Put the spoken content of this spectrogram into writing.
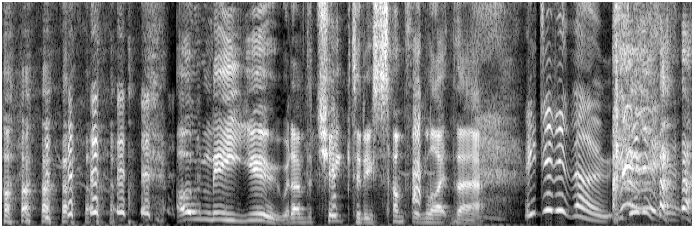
Only you would have the cheek to do something like that. He did it though. He did it. and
